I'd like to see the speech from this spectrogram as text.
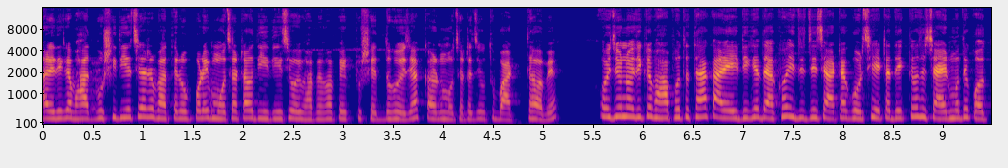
আর এদিকে ভাত বসিয়ে দিয়েছি, আর ভাতের ওপরে মোচাটাও দিয়ে দিয়েছি ওই ভাবে ভাবে একটু সেদ্ধ হয়ে যাক, কারণ মোচাটা যেহেতু বাটতে হবে। ওই জন্য ওইদিকে ভাপ হতে থাক। আর এইদিকে দেখো, এই যে চাটা করছি, এটা দেখতে পাচ্ছি, চায়ের মধ্যে কত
